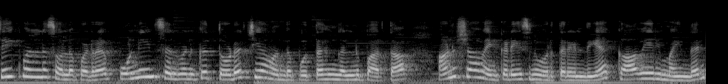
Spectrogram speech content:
சீக்வல்னு சொல்லப்படுற பொன்னியின் செல்வனுக்கு தொடர்ச்சியாக வந்த புத்தகங்கள்னு பார்த்தா அனுஷா வெங்கடேஷ்னு ஒருத்தர் எழுதிய காவேரி மைந்தன்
